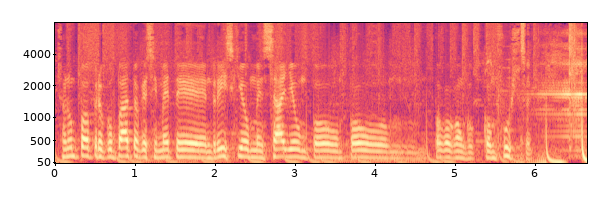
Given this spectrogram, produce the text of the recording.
sono un po' preoccupato che si mette in rischio un messaggio un po', un po', un poco con- confuso.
